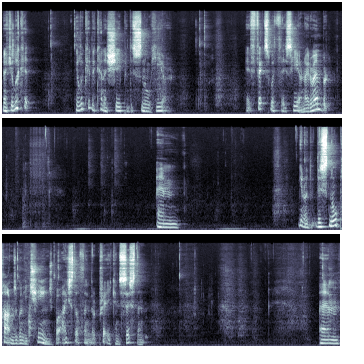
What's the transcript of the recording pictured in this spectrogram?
Now if you look at you look at the kind of shape of the snow here, it fits with this here. Now remember, um, you know, the snow patterns are going to change, but I still think they're pretty consistent. Um,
